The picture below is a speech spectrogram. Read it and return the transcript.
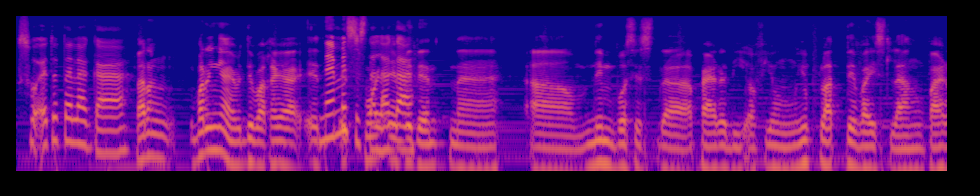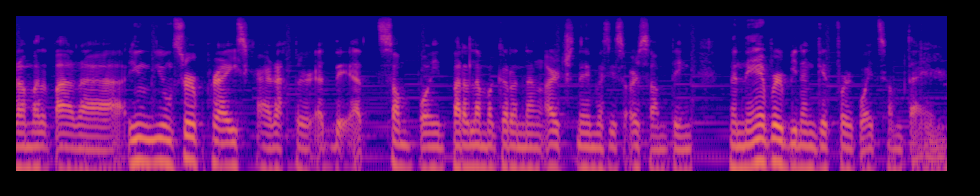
So, ito talaga, Parang, parang nga, di ba? Kaya it, Nemesis it's more talaga. evident na um, Nimbus is the parody of yung yung plot device lang para para yung yung surprise character at the at some point para lang magkaroon ng arch nemesis or something na never binanggit for quite some time.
